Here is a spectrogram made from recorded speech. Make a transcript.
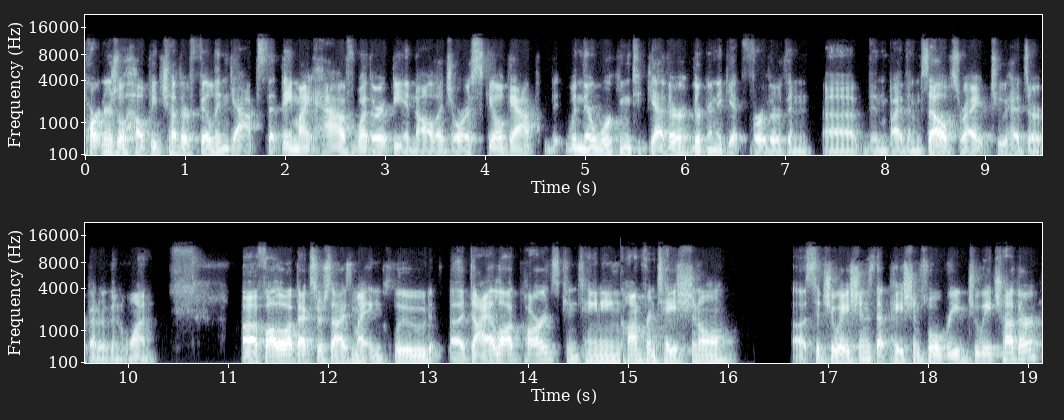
partners will help each other fill in gaps that they might have, whether it be a knowledge or a skill gap. When they're working together, they're going to get further than, uh, than by themselves, right? Two heads are better than one. Uh, follow up exercise might include uh, dialogue cards containing confrontational uh, situations that patients will read to each other,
